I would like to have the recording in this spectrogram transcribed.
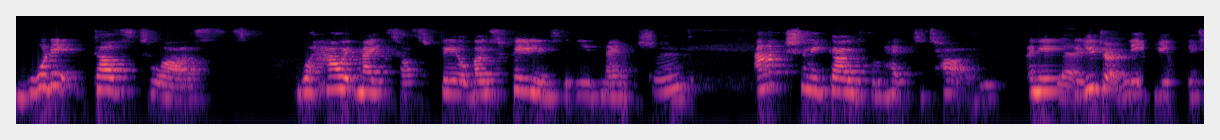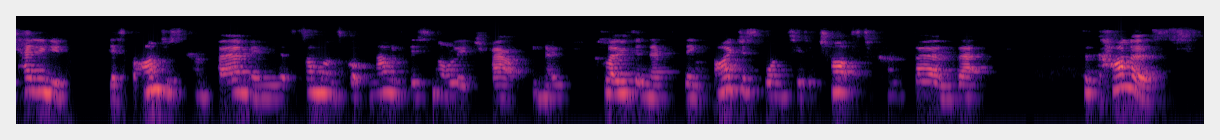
what it does to us, how it makes us feel, those feelings that you've mentioned, mm-hmm. actually go from head to toe. And you, yeah. you don't need me telling you this, but I'm just confirming that someone's got none of this knowledge about, you know, clothing and everything. I just wanted a chance to confirm that the colours,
